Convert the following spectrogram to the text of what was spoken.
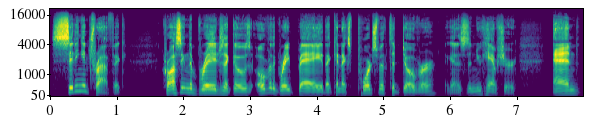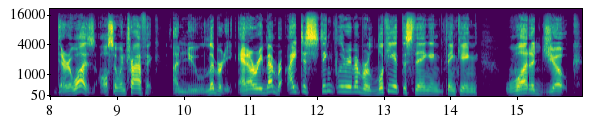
sitting in traffic, crossing the bridge that goes over the Great Bay that connects Portsmouth to Dover. Again, this is in New Hampshire. And there it was, also in traffic, a new Liberty. And I remember, I distinctly remember looking at this thing and thinking, what a joke.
